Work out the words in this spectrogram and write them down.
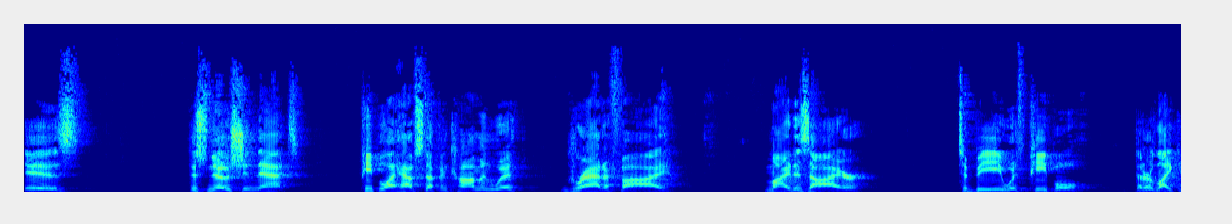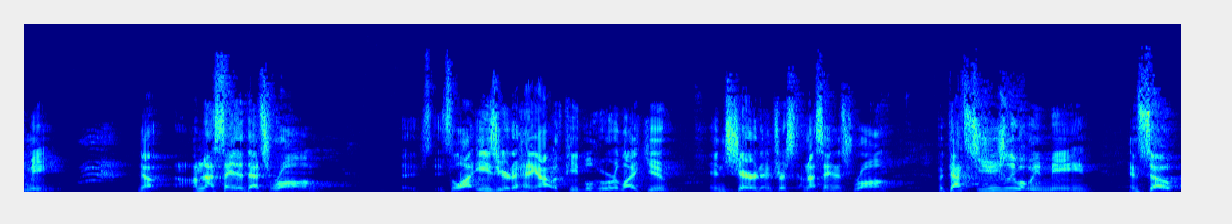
is this notion that people I have stuff in common with gratify my desire to be with people that are like me. Now, I'm not saying that that's wrong. It's, it's, a lot easier to hang out with people who are like you in shared interest. I'm not saying it's wrong, but that's usually what we mean. And so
